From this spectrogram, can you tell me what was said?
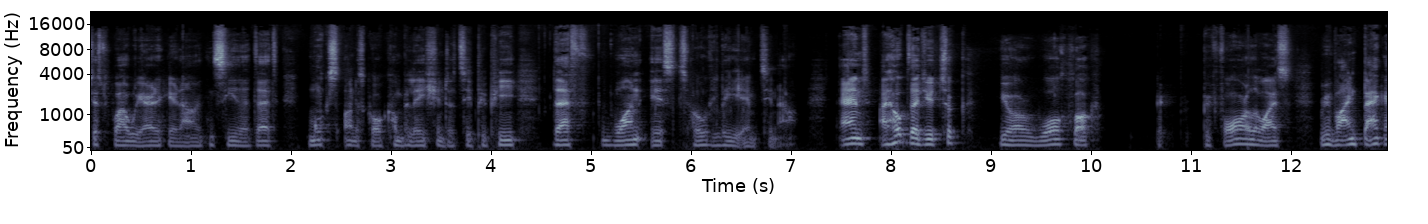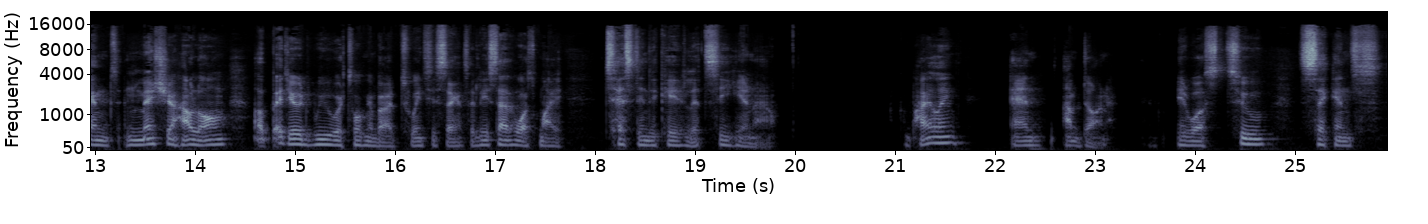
just while we are here now, you can see that that mocs underscore compilation.cpp, that one is totally empty now. And I hope that you took your wall clock before, otherwise rewind back and, and measure how long. I'll bet you we were talking about 20 seconds. At least that was my test indicator. Let's see here now. Compiling and I'm done. It was two seconds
